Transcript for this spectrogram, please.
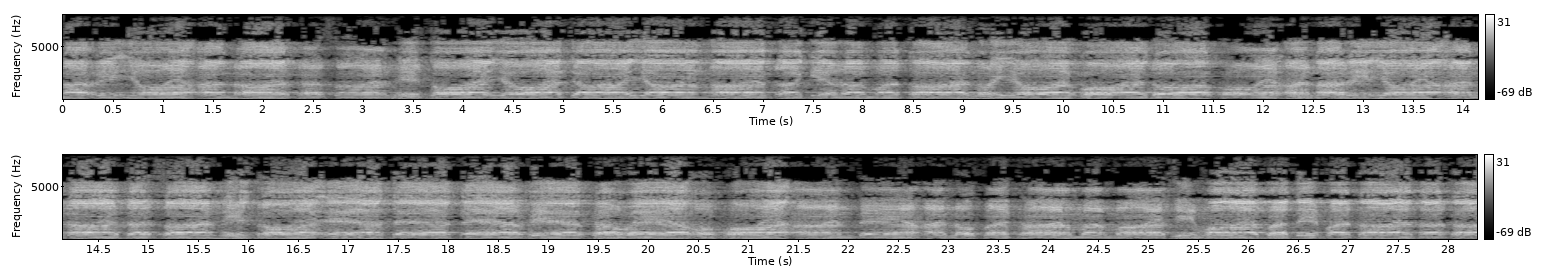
อะนะริโย อะนัตถะสัญหิโตโยจายังอัตตะกิละมะถานุโยโค ทุกโข อะนะริโย อะนัตถะสัญหิโตเอเตเต ภิกขะเวอุโภ อันเต อะนุปะคัมมะธิมาปฏิปทาตถา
